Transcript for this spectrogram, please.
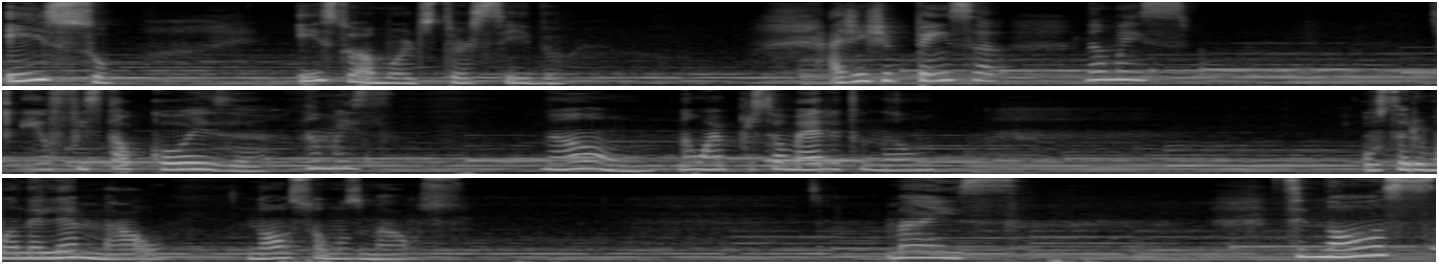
Isso, isso é amor distorcido. A gente pensa, não, mas eu fiz tal coisa. Não, mas não, não é pro seu mérito não. O ser humano ele é mau. Nós somos maus. Mas se nós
